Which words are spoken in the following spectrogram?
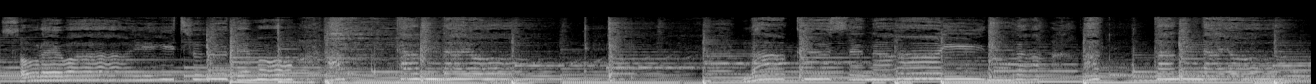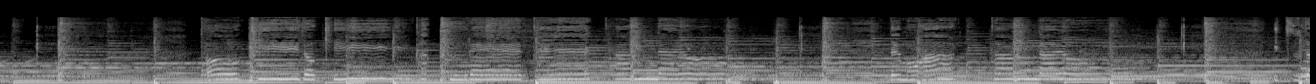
それはいつでもあったんだよ。なくせないのがあったんだよ。時々れてたんだよ。でもあったんだよ。いつだ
